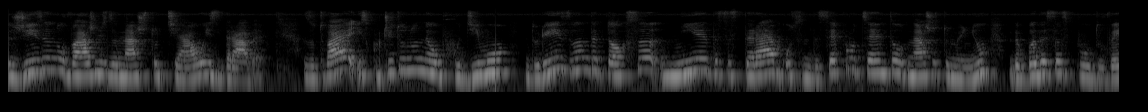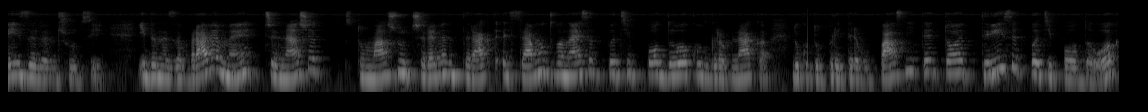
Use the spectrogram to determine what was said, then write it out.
жизненно важни за нашето тяло и здраве. Затова е изключително необходимо, дори извън детокса, ние да се стараем 80% от нашето меню да бъде с плодове и зеленчуци. И да не забравяме, че нашият стомашно-чревен тракт е само 12 пъти по-дълъг от гръбнака, докато при тревопасните той е 30 пъти по-дълъг.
